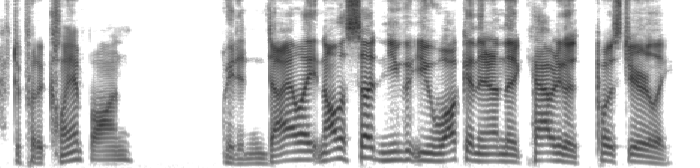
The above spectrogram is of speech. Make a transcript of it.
have to put a clamp on. We didn't dilate. And all of a sudden you, you walk in there and the cavity goes posteriorly.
